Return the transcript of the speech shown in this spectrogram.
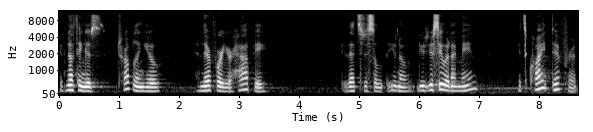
If nothing is troubling you and therefore you're happy, that's just a, you know, you, you see what I mean? It's quite different.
